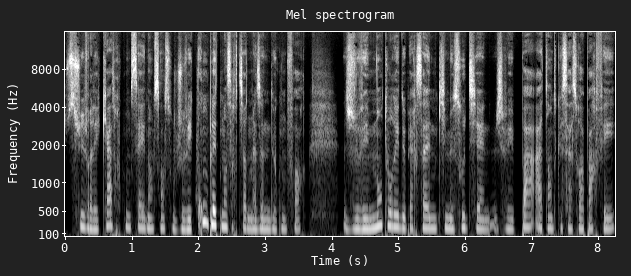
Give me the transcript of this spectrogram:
suivre les quatre conseils dans le sens où je vais complètement sortir de ma zone de confort. Je vais m'entourer de personnes qui me soutiennent. Je vais pas attendre que ça soit parfait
